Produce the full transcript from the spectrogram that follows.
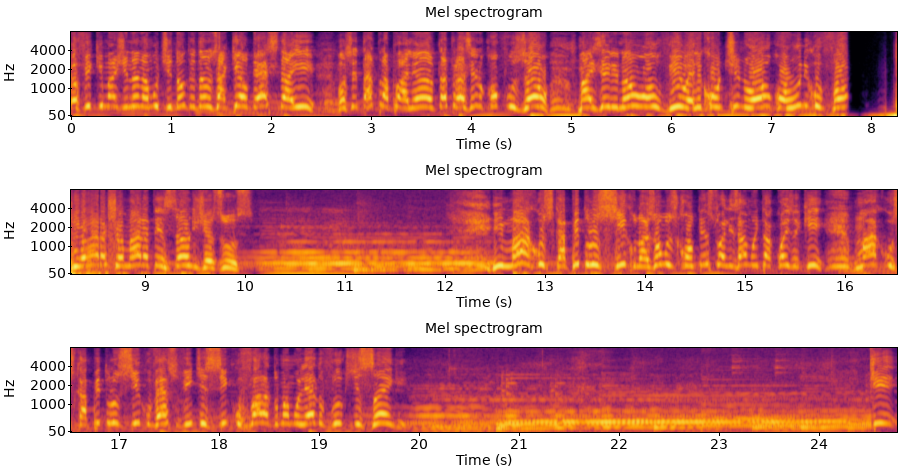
Eu fico imaginando a multidão tentando, Zaqueu, desce daí. Você está atrapalhando, está trazendo confusão. Mas ele não ouviu, ele continuou com o único foco que era chamar a atenção de Jesus. Em Marcos capítulo 5, nós vamos contextualizar muita coisa aqui. Marcos capítulo 5, verso 25, fala de uma mulher do fluxo de sangue. Que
